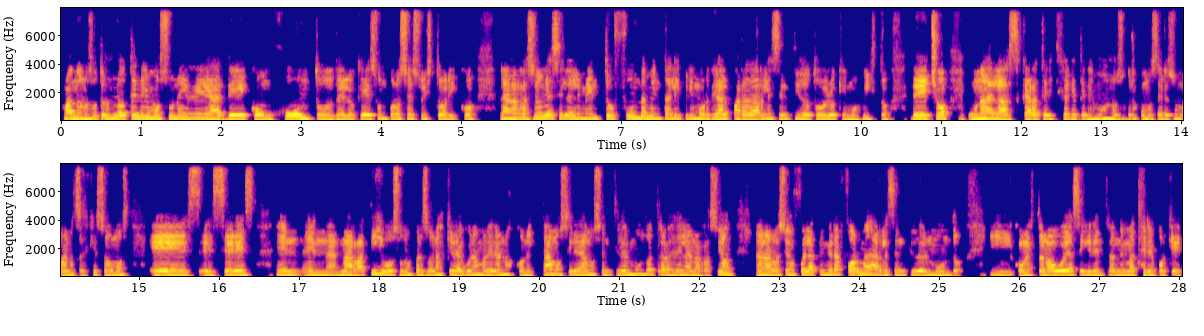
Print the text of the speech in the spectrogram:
cuando nosotros no tenemos una idea de conjunto de lo que es un proceso histórico, la narración es el elemento fundamental y primordial para darle sentido a todo lo que hemos visto. De hecho, una de las características que tenemos nosotros como seres humanos es que somos eh, seres en, narrativos, somos personas que de alguna manera nos conectamos y le damos sentido al mundo a través de la narración. La narración fue la primera forma de darle sentido al mundo y con esto no voy a seguir entrando en materia porque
